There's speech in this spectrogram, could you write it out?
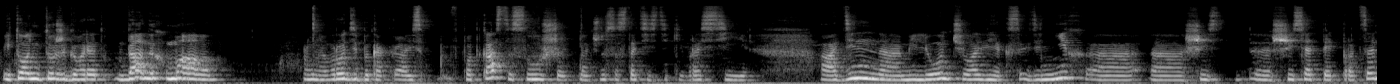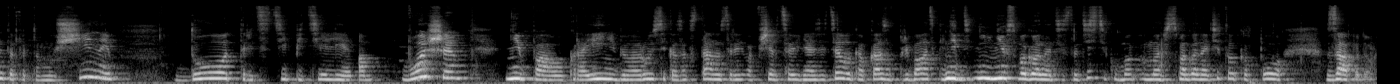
И то они тоже говорят, данных мало. Вроде бы как а, из подкаста слушают, начну со статистики в России. 1 миллион человек. Среди них 65% э, это мужчины до 35 лет. А больше ни по Украине, Беларуси, Казахстану, вообще в Средней Азии, целого Кавказа, Прибалтике не, не, не смогла найти статистику, смогла найти только по Западу.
